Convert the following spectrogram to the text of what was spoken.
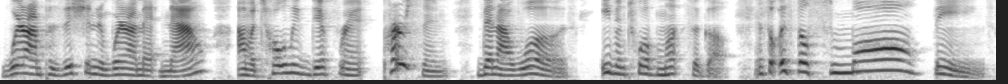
where I'm positioned and where I'm at now, I'm a totally different person than I was even 12 months ago. And so it's those small things,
